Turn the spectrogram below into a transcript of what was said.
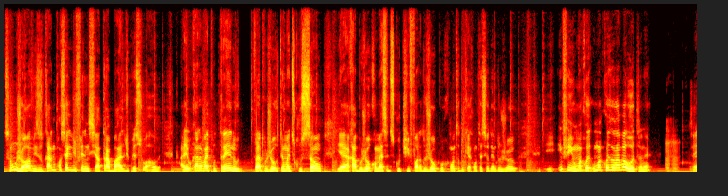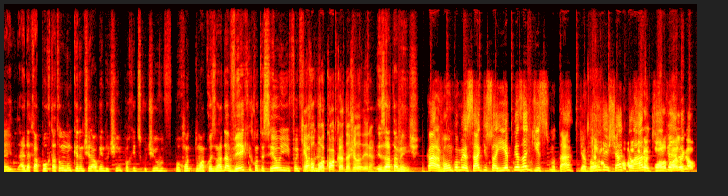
são jovens, o cara não consegue diferenciar trabalho de pessoal, véio. Aí o cara vai pro treino, vai pro jogo, tem uma discussão, e aí acaba o jogo, começa a discutir fora do jogo por conta do que aconteceu dentro do jogo. E, enfim, uma, co uma coisa leva a outra, né? Aí, aí, daqui a pouco tá todo mundo querendo tirar alguém do time porque discutiu por conta de uma coisa nada a ver que aconteceu e foi Que roubou a coca da geladeira. Exatamente. Cara, vamos começar que isso aí é pesadíssimo, tá? Já vamos é, deixar claro aqui. Não é legal.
